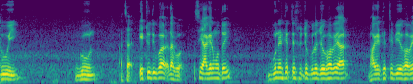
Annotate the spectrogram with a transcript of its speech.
দুই গুণ আচ্ছা এ টু দি পাওয়ার দেখো সেই আগের মতোই, গুণের ক্ষেত্রে সূচকগুলো যোগ হবে আর ভাগের ক্ষেত্রে বিয়োগ হবে।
